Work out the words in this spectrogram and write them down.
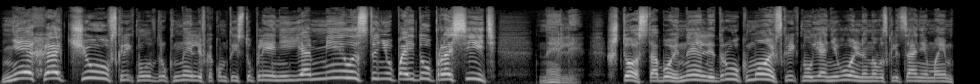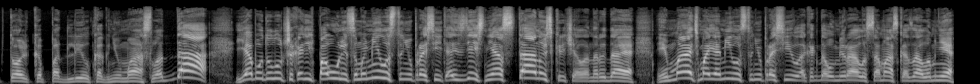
Не хочу!» — вскрикнула вдруг Нелли в каком-то иступлении. «Я милостыню пойду просить!» «Нелли, «Что с тобой, Нелли, друг мой?» — вскрикнул я невольно, но восклицанием моим только подлил к огню масло. «Да! Я буду лучше ходить по улицам и милостыню просить, а здесь не останусь!» — кричала она, рыдая. «И мать моя милостыню просила, а когда умирала, сама сказала мне,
